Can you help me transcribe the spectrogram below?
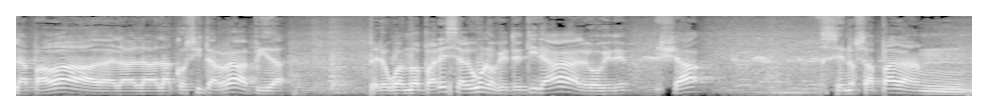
La pavada, la, la, la cosita rápida pero cuando aparece alguno que te tira algo, que te, ya se nos apagan,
